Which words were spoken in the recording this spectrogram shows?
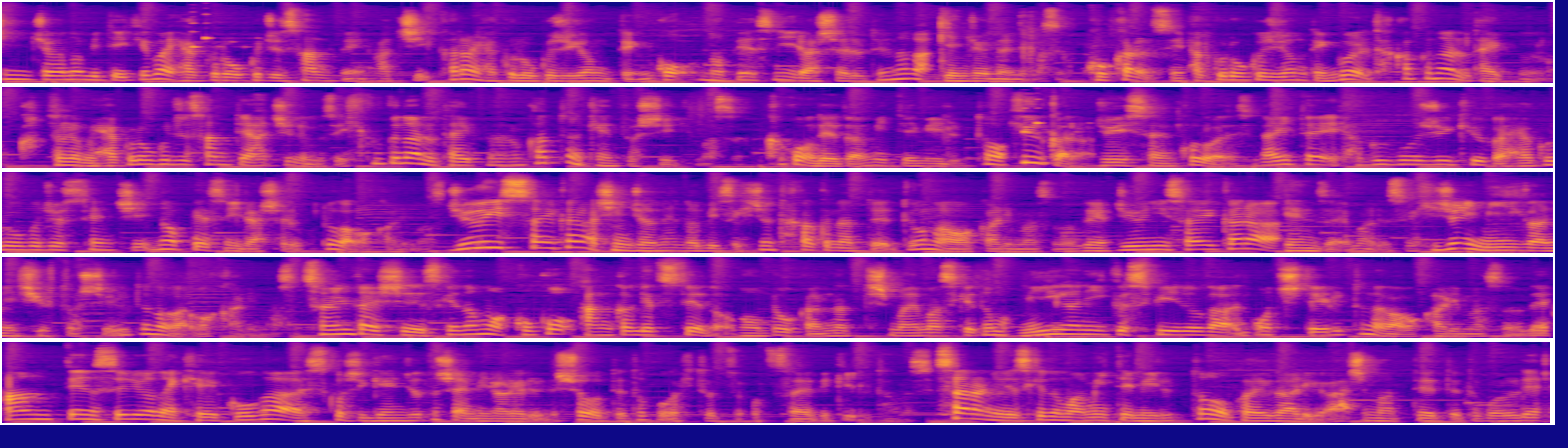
身長が伸びていけば163.8から164.5のペースにいらっしゃるというのが現状になります。ここからですね、164.5より高くなるタイプなのか、それとも163.8よりも低くなるタイプなのかというのを検討していきます。過去のデータを見てみると、9から11歳の頃はですね、大体159から160センチのペースにいらっしゃることがわかります。11歳から身長の伸び率が非常に高くなっているというのがわかりますので、12歳から現在までですね、非常に右側にシフトしているというのがわかります。それに対してですけども、ここ3ヶ月程度の評価になってしまいますけども、右側に行くスピードが落ちているというのがわかりますので、反転するような傾向が少し現状としては見られるでしょうというところが一つお伝えできると思います。さらにですけども、見てみると、声変わりが始まってっていうところで、思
